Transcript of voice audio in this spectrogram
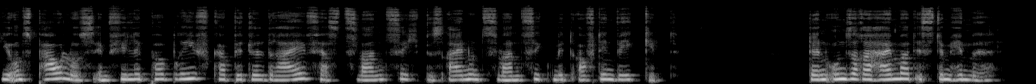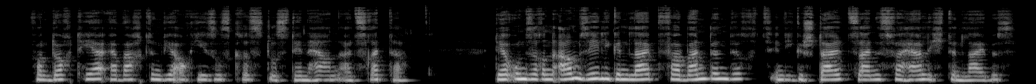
die uns Paulus im Philipperbrief Kapitel 3 Vers 20 bis 21 mit auf den Weg gibt. Denn unsere Heimat ist im Himmel, Von dort her erwarten wir auch Jesus Christus, den Herrn, als Retter, der unseren armseligen Leib verwandeln wird in die Gestalt seines verherrlichten Leibes,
